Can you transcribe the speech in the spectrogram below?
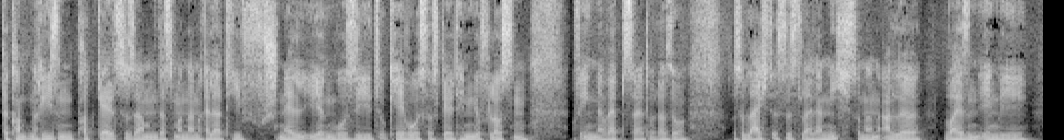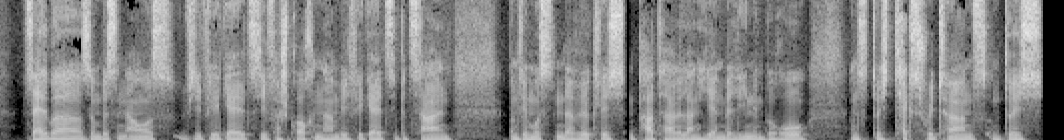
da kommt ein riesen Pot Geld zusammen, dass man dann relativ schnell irgendwo sieht, okay, wo ist das Geld hingeflossen, auf irgendeiner Website oder so. So leicht ist es leider nicht, sondern alle weisen irgendwie selber so ein bisschen aus, wie viel Geld sie versprochen haben, wie viel Geld sie bezahlen. Und wir mussten da wirklich ein paar Tage lang hier in Berlin im Büro uns durch Tax Returns und durch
